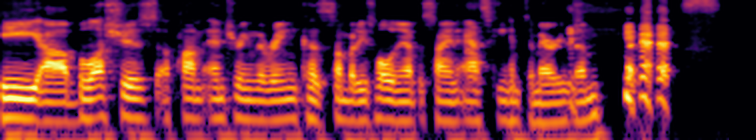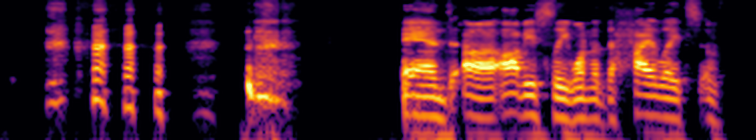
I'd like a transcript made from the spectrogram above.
He uh, blushes upon entering the ring because somebody's holding up a sign asking him to marry them. Yes. and uh, obviously, one of the highlights of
